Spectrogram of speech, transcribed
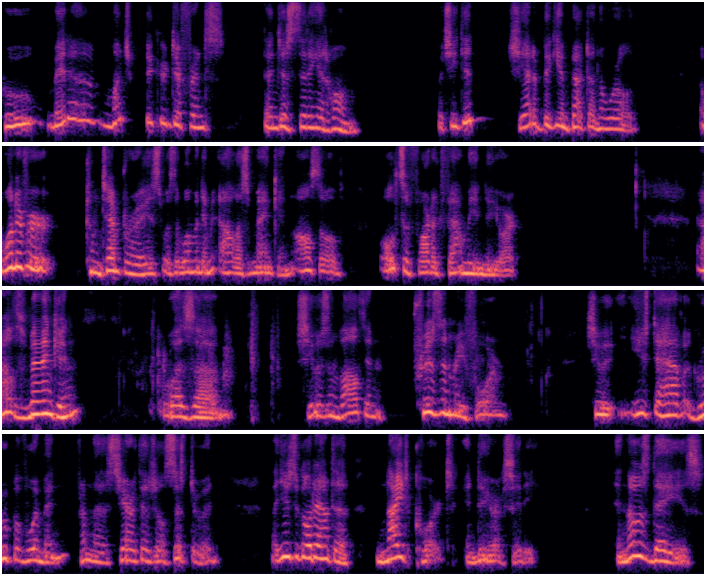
who made a much bigger difference than just sitting at home. But she did, she had a big impact on the world. And one of her contemporaries was a woman named Alice Menken, also of old Sephardic family in New York. Alice Menken was, um, she was involved in prison reform. She used to have a group of women from the Israel Sisterhood that used to go down to night court in New York City. In those days,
